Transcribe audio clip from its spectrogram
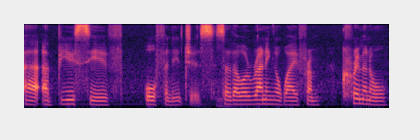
uh, abusive orphanages. So they were running away from criminal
